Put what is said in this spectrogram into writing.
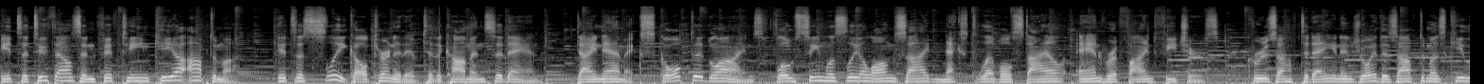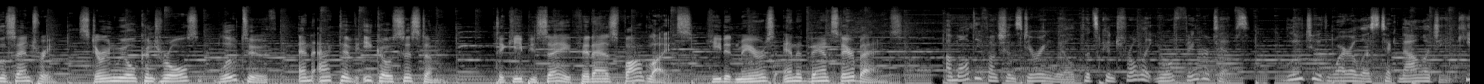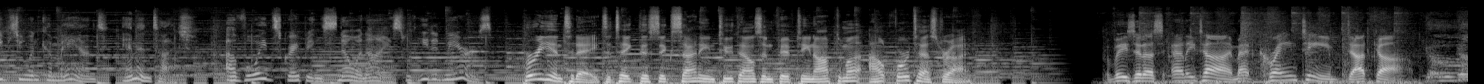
It's a 2015 Kia Optima. It's a sleek alternative to the common sedan. Dynamic, sculpted lines flow seamlessly alongside next level style and refined features. Cruise off today and enjoy this Optima's keyless entry, steering wheel controls, Bluetooth, and active ecosystem. To keep you safe, it has fog lights, heated mirrors, and advanced airbags. A multifunction steering wheel puts control at your fingertips. Bluetooth wireless technology keeps you in command and in touch. Avoid scraping snow and ice with heated mirrors. Hurry in today to take this exciting 2015 Optima out for a test drive. Visit us anytime at crainteam.com. Go, go,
